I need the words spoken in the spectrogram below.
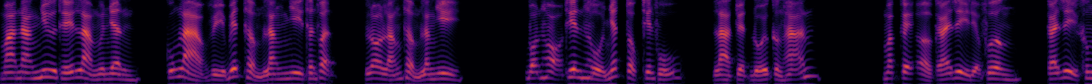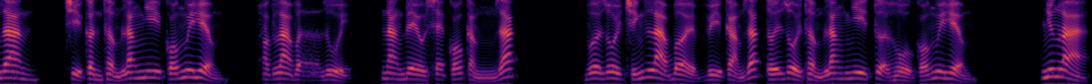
Mà nàng như thế là nguyên nhân, cũng là vì biết thẩm lăng nhi thân phận, lo lắng thẩm lăng nhi. Bọn họ thiên hồ nhất tộc thiên phú, là tuyệt đối cường hãn. Mặc kệ ở cái gì địa phương, cái gì không gian, chỉ cần thẩm lăng nhi có nguy hiểm, hoặc là vận rủi, nàng đều sẽ có cảm giác. Vừa rồi chính là bởi vì cảm giác tới rồi thẩm lăng nhi tựa hồ có nguy hiểm. Nhưng là,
